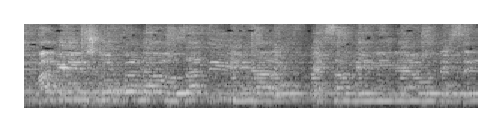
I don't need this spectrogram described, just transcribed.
Mas desculpa na ousadia, essa menina é um descer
